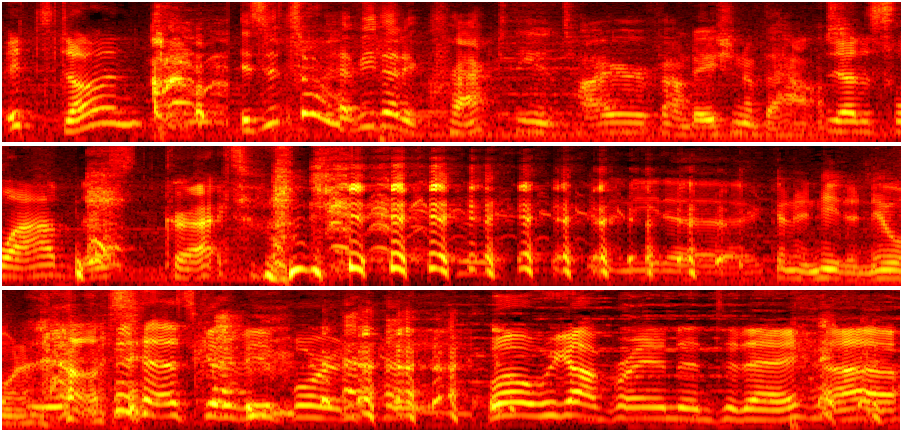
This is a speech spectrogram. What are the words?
It's done. Is it so heavy that it cracked the entire foundation of the house? Yeah, the slab is cracked. Gonna need a gonna need a new one of those. That's gonna be important. well, we got Brandon today. Uh,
